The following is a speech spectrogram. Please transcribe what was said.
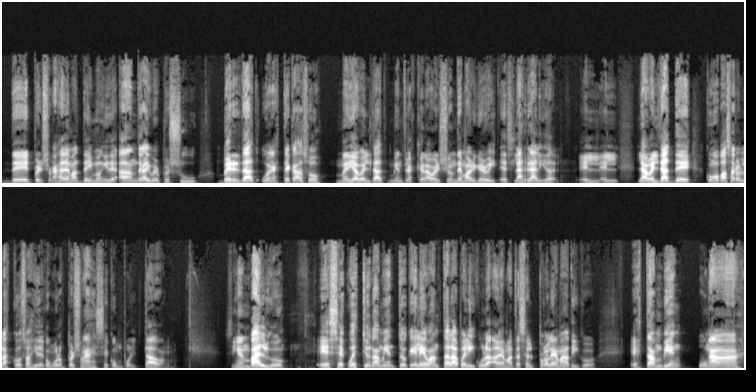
del personaje de Matt Damon y de Adam Driver, pues su verdad, o en este caso, media verdad, mientras que la versión de Marguerite es la realidad. El, la verdad de cómo pasaron las cosas y de cómo los personajes se comportaban. Sin embargo, ese cuestionamiento que levanta la película, además de ser problemático, es también una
